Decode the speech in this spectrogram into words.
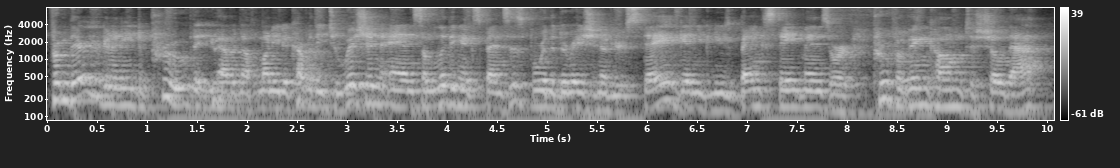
From there, you're gonna need to prove that you have enough money to cover the tuition and some living expenses for the duration of your stay. Again, you can use bank statements or proof of income to show that.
